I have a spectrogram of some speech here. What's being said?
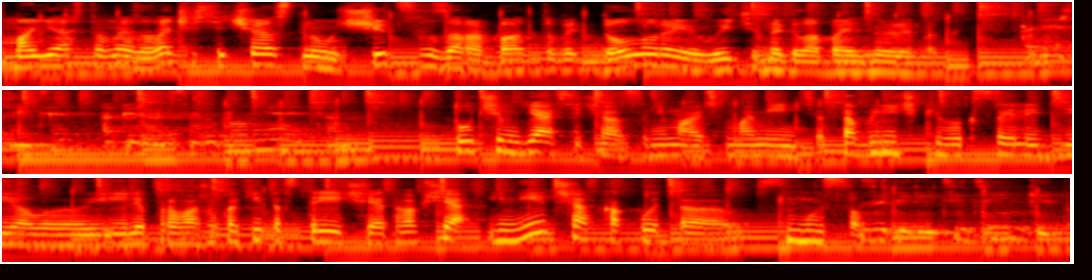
Моя основная задача сейчас научиться зарабатывать доллары и выйти на глобальный рынок. Подождите, операция выполняется. То, чем я сейчас занимаюсь в моменте, таблички в Excel делаю или провожу какие-то встречи, это вообще имеет сейчас какой-то смысл? Заберите деньги.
